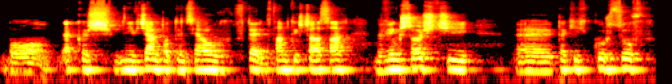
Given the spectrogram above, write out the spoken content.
bo jakoś nie widziałem potencjału w, te, w tamtych czasach. W większości e, takich kursów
